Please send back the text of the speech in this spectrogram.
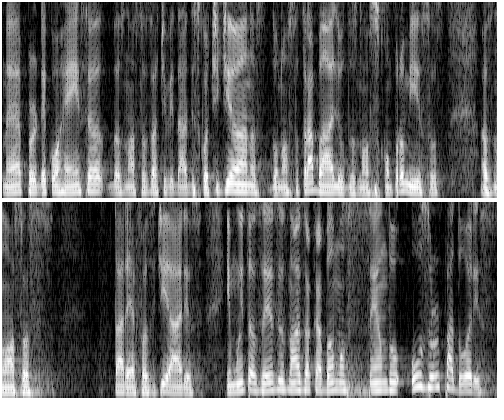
né, por decorrência das nossas atividades cotidianas, do nosso trabalho, dos nossos compromissos, as nossas tarefas diárias. E muitas vezes nós acabamos sendo usurpadores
